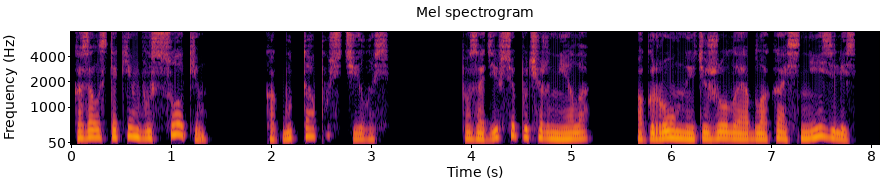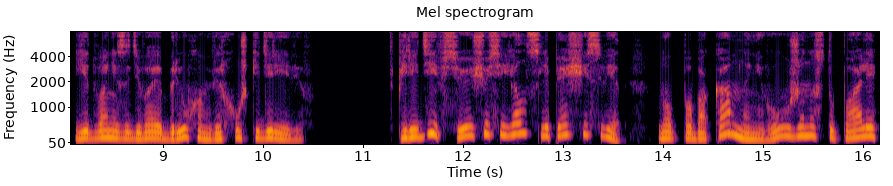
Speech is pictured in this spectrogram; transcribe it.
казалось таким высоким, как будто опустилось. Позади все почернело, огромные тяжелые облака снизились, едва не задевая брюхом верхушки деревьев. Впереди все еще сиял слепящий свет, но по бокам на него уже наступали,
